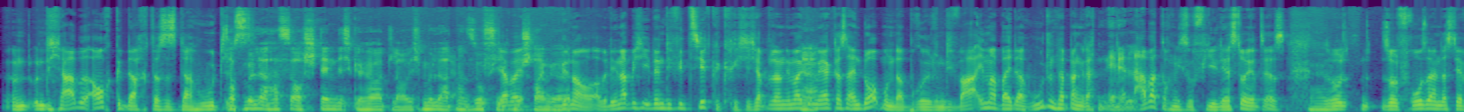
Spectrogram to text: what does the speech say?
Und, und ich habe auch gedacht, dass es Dahut ist. Ich glaube, Müller hast du auch ständig gehört, glaube ich. Müller hat man so viel ja, aber, gehört. Genau, aber den habe ich identifiziert gekriegt. Ich habe dann immer ja. gemerkt, dass ein Dortmunder brüllt. Und ich war immer bei Dahut und habe dann gedacht, nee, der labert doch nicht so viel. Der ist doch jetzt erst, so, soll froh sein, dass der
